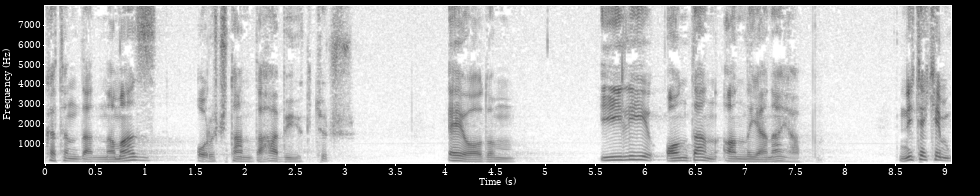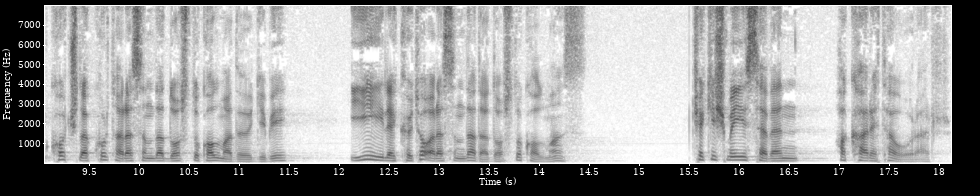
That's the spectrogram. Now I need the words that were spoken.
katında namaz oruçtan daha büyüktür. Ey oğlum, iyiliği ondan anlayana yap. Nitekim koçla kurt arasında dostluk olmadığı gibi, iyi ile kötü arasında da dostluk olmaz. Çekişmeyi seven hakarete uğrar.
